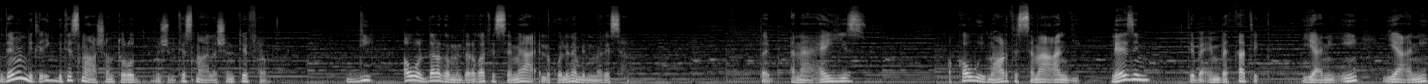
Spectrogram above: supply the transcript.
ودايما بتلاقيك بتسمع عشان ترد مش بتسمع علشان تفهم. دي أول درجة من درجات السماع اللي كلنا بنمارسها. طيب أنا عايز أقوي مهارة السماع عندي. لازم تبقى امباثاتيك يعني إيه؟ يعني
